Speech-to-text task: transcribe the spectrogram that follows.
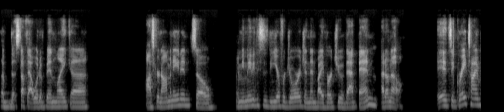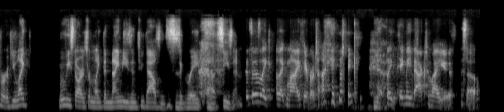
of the stuff that would have been like uh, Oscar nominated. So I mean, maybe this is the year for George, and then by virtue of that, Ben. I don't know. It's a great time for if you like movie stars from like the 90s and 2000s this is a great uh, season. This is like like my favorite time like yeah. like take me back to my youth. So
